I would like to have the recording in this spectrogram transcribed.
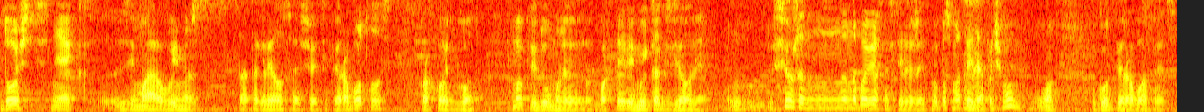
дождь, снег, зима, вымерз, отогрелся, все это переработалось, проходит год. Мы придумали бактерии, мы как сделали? Все же на, на поверхности лежит. Мы посмотрели, а почему он в год перерабатывается?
